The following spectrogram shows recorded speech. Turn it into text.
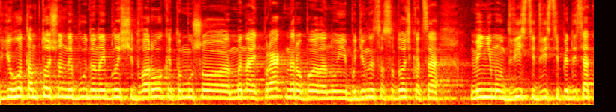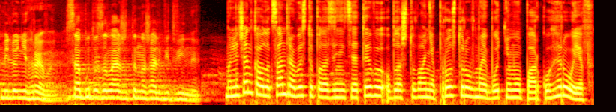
його там точно не буде найближчі два роки, тому що ми навіть проект не робили. Ну і будівництво садочка це мінімум 200-250 мільйонів гривень. Все буде залежати, на жаль, від війни. Хмельниченка Олександра виступила з ініціативою облаштування простору в майбутньому парку героїв.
